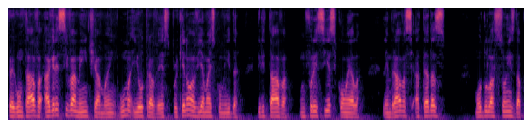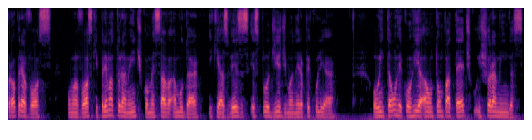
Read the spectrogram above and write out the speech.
Perguntava agressivamente à mãe uma e outra vez por que não havia mais comida. Gritava, enfurecia-se com ela. Lembrava-se até das modulações da própria voz, uma voz que prematuramente começava a mudar e que às vezes explodia de maneira peculiar. Ou então recorria a um tom patético e choramingas,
